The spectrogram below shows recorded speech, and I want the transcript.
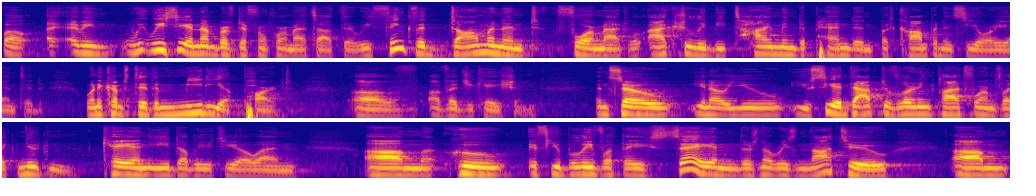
Well, I, mean, we, we see a number of different formats out there. We think the dominant format will actually be time independent but competency oriented when it comes to the media part of, of education. And so, you know, you, you see adaptive learning platforms like Knewton, K-N-E-W-T-O-N, um, who, if you believe what they say, and there's no reason not to, um,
